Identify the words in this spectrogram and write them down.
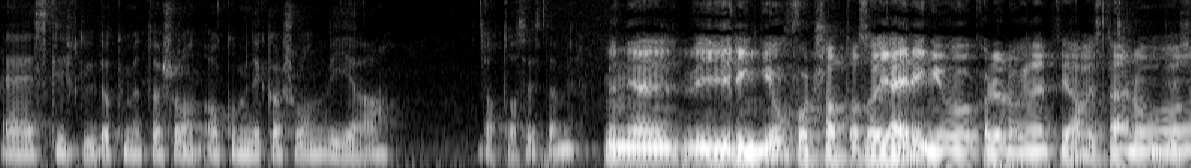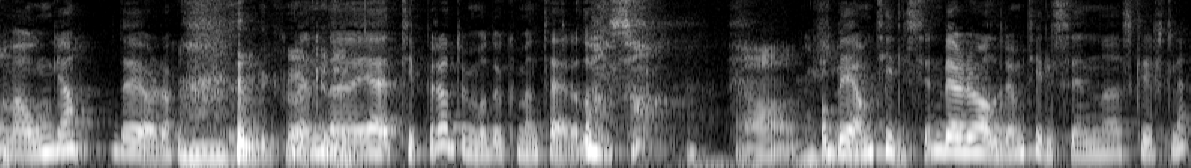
eh, skriftlig dokumentasjon og kommunikasjon via datasystemer. Men jeg, vi ringer jo fortsatt altså Jeg ringer jo kardiologen hele tida hvis det er noe Du som er ung, ja. Det gjør du. Men uh, jeg tipper at du må dokumentere det også. Ja, og be om tilsyn. Ber du aldri om tilsyn uh, skriftlig?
